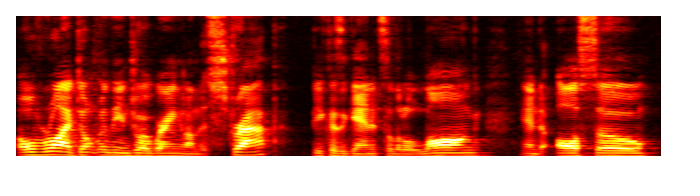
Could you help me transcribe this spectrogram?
Overall, I don't really enjoy wearing it on the strap because again, it's a little long and also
